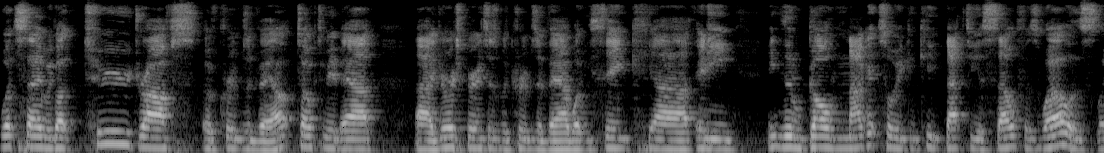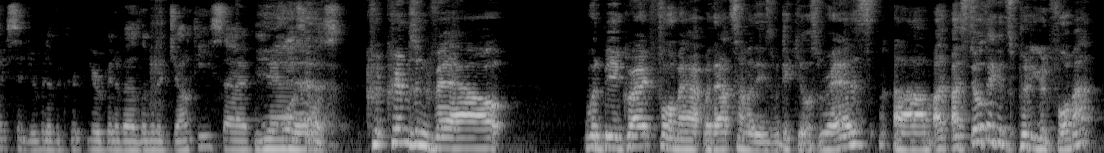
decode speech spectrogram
let's say we've got two drafts of Crimson Vow. Talk to me about uh, your experiences with Crimson Vow, what you think, uh, any any little golden nuggets, or you can keep that to yourself as well. As like I said, you're a bit of a you're a bit of a limited junkie, so Yeah. what's yours? Cr- Crimson Vow would be a great format without some of these ridiculous rares. Um, I, I still think it's a pretty good format,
